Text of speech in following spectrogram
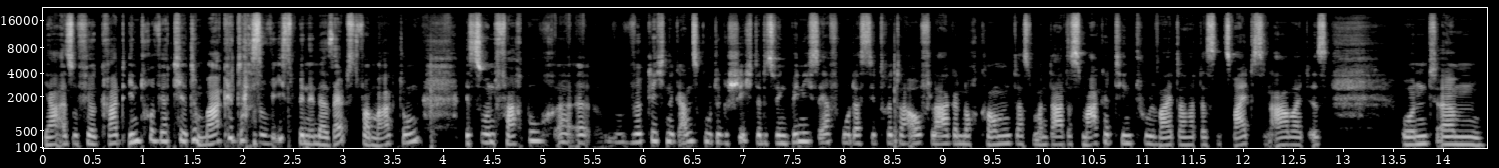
Ja, also für gerade introvertierte Marketer, so wie ich es bin in der Selbstvermarktung, ist so ein Fachbuch äh, äh, wirklich eine ganz gute Geschichte. Deswegen bin ich sehr froh, dass die dritte Auflage noch kommt, dass man da das Marketing-Tool weiter hat, dass ein zweites in Arbeit ist. Und ähm,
